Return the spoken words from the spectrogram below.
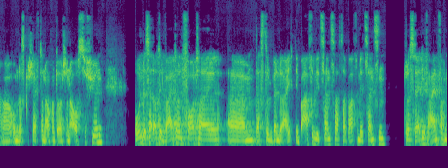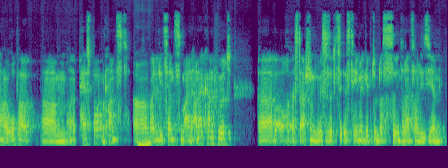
äh, um das Geschäft dann auch in Deutschland auszuführen. Und es hat auch den weiteren Vorteil, ähm, dass du, wenn du eigentlich die BaFin-Lizenz hast, oder BaFin-Lizenzen, du das relativ einfach nach Europa ähm, äh, passporten kannst, äh, mhm. weil die Lizenz zum einen anerkannt wird aber auch es da schon gewisse Systeme gibt, um das zu internationalisieren.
